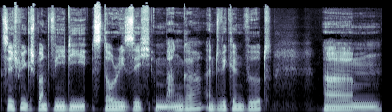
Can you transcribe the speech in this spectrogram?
Deswegen ich bin gespannt, wie die Story sich im Manga entwickeln wird. Ähm,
